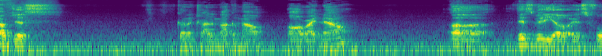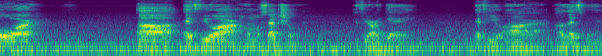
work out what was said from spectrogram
I'm just gonna try to knock them out all right now. Uh, this video is for uh, if you are homosexual, if you are gay, if you are a lesbian.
